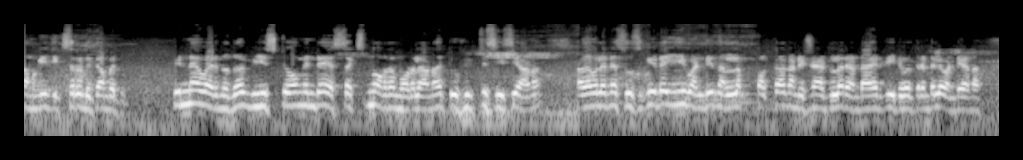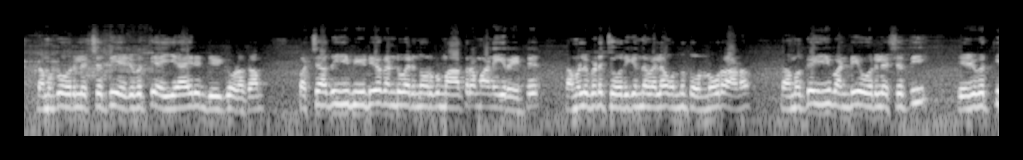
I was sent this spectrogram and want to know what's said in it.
നമുക്ക് ഈ ജിക്സർ എടുക്കാൻ പറ്റും. പിന്നെ വരുന്നത് വി സ്റ്റോമിന്റെ എസ് എക്സ് എന്ന് പറഞ്ഞ മോഡലാണ് ടു ഫിഫ്റ്റി സി സി ആണ്. അതേപോലെ തന്നെ സുസുക്കിയുടെ ഈ വണ്ടി നല്ല പക്ക കണ്ടീഷൻ ആയിട്ടുള്ള രണ്ടായിരത്തി ഇരുപത്തിരണ്ടിലെ വണ്ടിയാണ്. നമുക്ക് ഒരു ലക്ഷത്തി എഴുപത്തി അയ്യായിരം രൂപയ്ക്ക് കൊടുക്കാം. പക്ഷേ അത് ഈ വീഡിയോ കണ്ടുവരുന്നവർക്ക് മാത്രമാണ് ഈ റേറ്റ് നമ്മളിവിടെ ചോദിക്കുന്ന വില ഒന്ന് തൊണ്ണൂറാണ്. നമുക്ക് ഈ വണ്ടി ഒരു ലക്ഷത്തി എഴുപത്തി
